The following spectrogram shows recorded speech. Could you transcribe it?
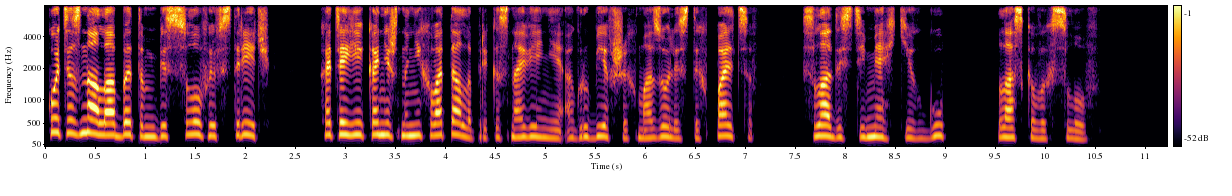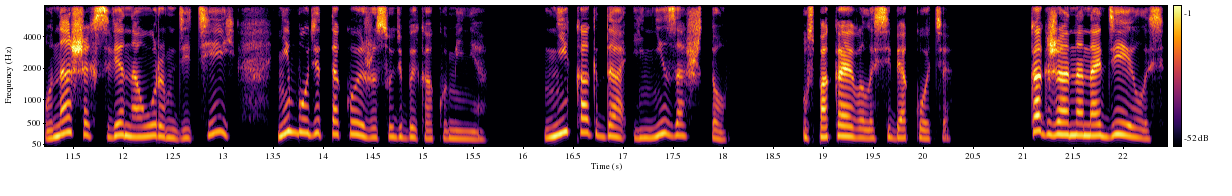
Котя знала об этом без слов и встреч, хотя ей, конечно, не хватало прикосновения огрубевших мозолистых пальцев, сладости мягких губ, ласковых слов. У наших с Венауром детей не будет такой же судьбы, как у меня. Никогда и ни за что. Успокаивала себя Котя. Как же она надеялась,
